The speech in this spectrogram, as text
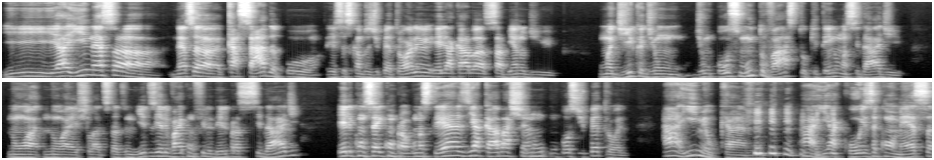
E aí, nessa, nessa caçada por esses campos de petróleo, ele acaba sabendo de uma dica de um, de um poço muito vasto que tem numa cidade no, no oeste lá dos Estados Unidos, e ele vai com o filho dele para essa cidade, ele consegue comprar algumas terras e acaba achando um, um poço de petróleo. Aí, meu caro, aí a coisa começa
